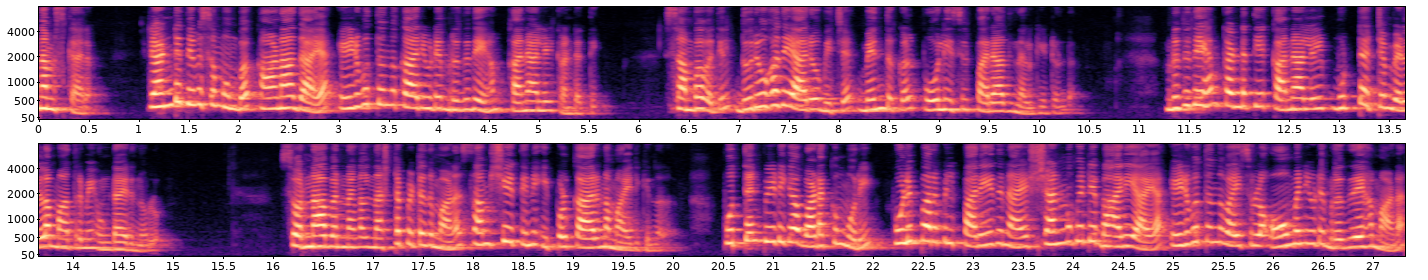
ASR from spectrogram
നമസ്കാരം. രണ്ട് ദിവസം മുമ്പ് കാണാതായ എഴുപത്തൊന്നുകാരിയുടെ മൃതദേഹം കനാലിൽ കണ്ടെത്തി. സംഭവത്തിൽ ദുരൂഹത ആരോപിച്ച് ബന്ധുക്കൾ പോലീസിൽ പരാതി നൽകിയിട്ടുണ്ട്. മൃതദേഹം കണ്ടെത്തിയ കനാലിൽ മുട്ടറ്റം വെള്ളം മാത്രമേ ഉണ്ടായിരുന്നുള്ളൂ. സ്വർണാഭരണങ്ങൾ നഷ്ടപ്പെട്ടതുമാണ് സംശയത്തിന് ഇപ്പോൾ കാരണമായിരിക്കുന്നത്. പുത്തൻപീടിക വടക്കുംമുറി പുളിപ്പറമ്പിൽ പരേതനായ ഷൺമുഖന്റെ ഭാര്യയായ എഴുപത്തൊന്ന് വയസ്സുള്ള ഓമനിയുടെ മൃതദേഹമാണ്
